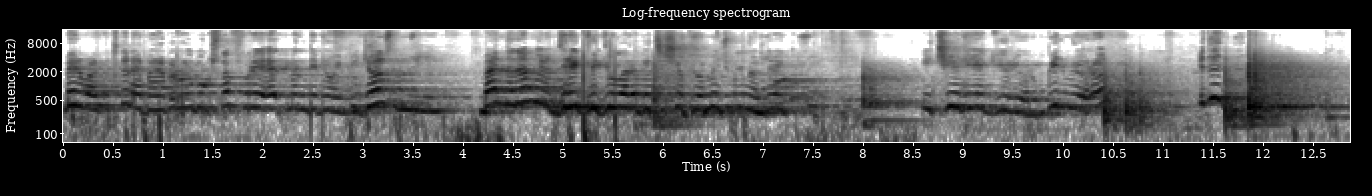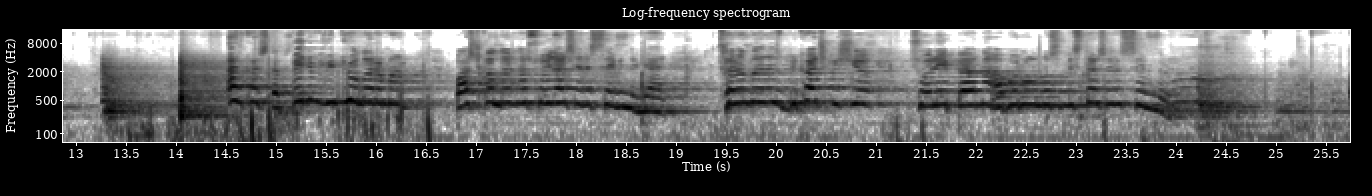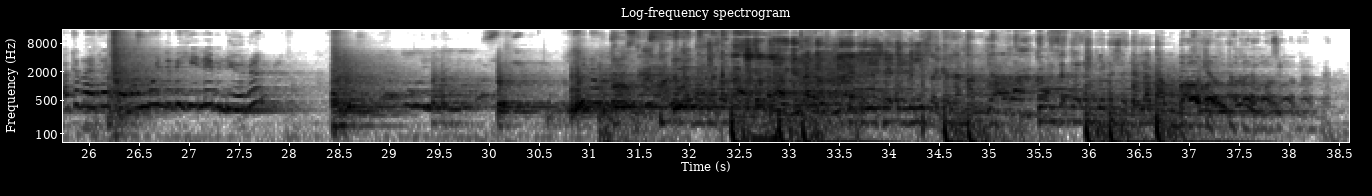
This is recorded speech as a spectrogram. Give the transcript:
Merhaba arkadaşlar, beraber Roblox'ta Free Edman diye bir oyun oynayacağız. Ben neden böyle direkt videolara geçiş yapıyorum hiç bilmiyorum. Direkt içeriye giriyorum, bilmiyorum. Bir de arkadaşlar benim videolarımı başkalarına söylerseniz sevinirim. Yani tanıdığınız birkaç kişiye söyleyip bana abone olmasını isterseniz sevinirim. Bakın arkadaşlar ben bu oyunda bir hile biliyorum.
